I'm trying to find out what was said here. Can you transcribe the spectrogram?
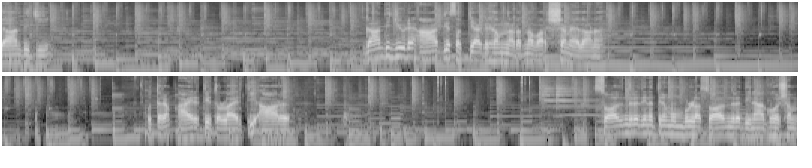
ഗാന്ധിജി. ഗാന്ധിജിയുടെ ആദ്യ സത്യാഗ്രഹം നടന്ന വർഷം ഏതാണ്? ഉത്തരം ആയിരത്തി തൊള്ളായിരത്തി ആറ്. സ്വാതന്ത്ര്യദിനത്തിന് മുമ്പുള്ള സ്വാതന്ത്ര്യ ദിനാഘോഷം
